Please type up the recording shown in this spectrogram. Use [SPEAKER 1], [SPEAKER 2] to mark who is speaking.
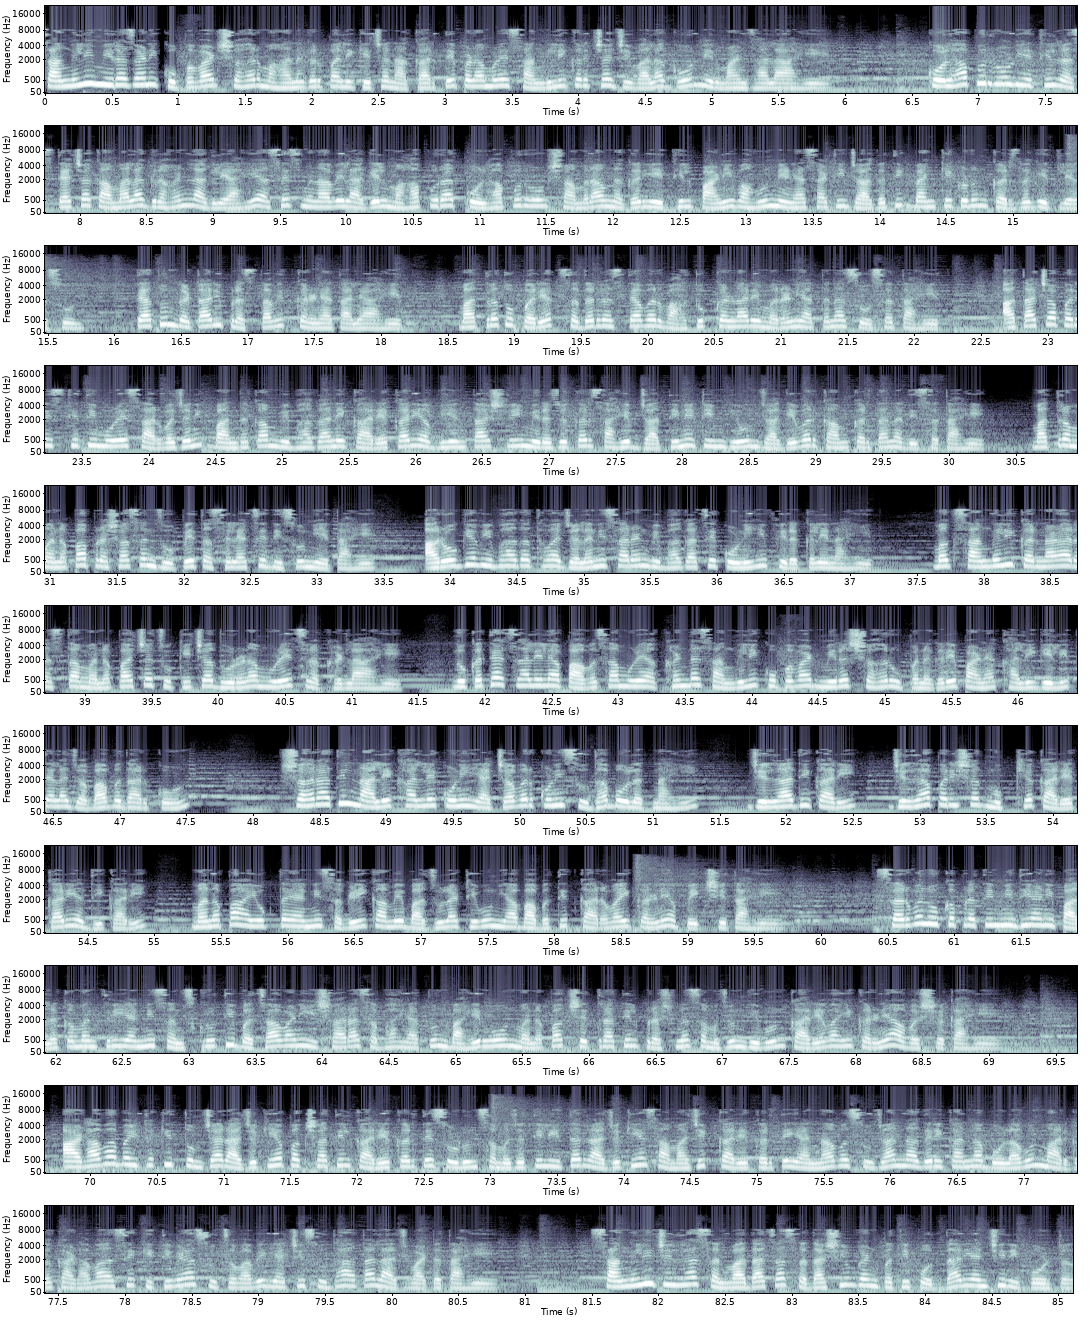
[SPEAKER 1] सांगली मिरज आणि कुपवाड शहर महानगरपालिकेच्या नाकारतेपणामुळे सांगलीकरच्या जीवाला गोर निर्माण झाला आहे. कोल्हापूर रोड येथील रस्त्याच्या कामाला ग्रहण लागले आहे असेच म्हणावे लागेल महापुरात कोल्हापूर रोड शामराव नगर येथील पाणी वाहून नेण्यासाठी जागतिक बँकेकडून कर्ज घेतले असून त्यातून गटारी प्रस्तावित करण्यात आल्या आहेत. मात्र तो पर्यंत सदर रस्त्यावर वाहतूक करणारे मरण यातना सोसत आहेत. आताच्या परिस्थितीमुळे सार्वजनिक बांधकाम विभागाने कार्यकारी अभियंता श्री मिरजकर साहेब जातीने टीम घेऊन जागेवर काम करताना दिसत आहे. मात्र मनपा प्रशासन झोपेत असल्याचे दिसून येत आहे. आरोग्य विभाग अथवा जलनिसारण विभागाचे कोणीही फिरकले नाहीत. मग सांगली कर्नाळा रस्ता मनपाच्या चुकीच्या धोरणामुळेच रखडला आहे. नुकत्याच झालेल्या पावसामुळे अखंड सांगली कुपवाड मिरज शहर उपनगरे पाण्याखाली गेली त्याला जबाबदार कोण? शहरातील नाले खाल्ले कोणी याच्यावर कोणी सुद्धा बोलत नाही? जिल्हाधिकारी जिल्हा परिषद मुख्य कार्यकारी अधिकारी मनपा आयुक्त यांनी सगळी कामे बाजूला ठेवून या बाबतीत कारवाई करणे अपेक्षित आहे. सर्व लोकप्रतिनिधी आणि पालकमंत्री यांनी संस्कृती बचाव आणि इशारा सभा यातून बाहेर होऊन मनपा क्षेत्रातील प्रश्न समजून घेऊन कार्यवाही करणे आवश्यक आहे. आढावा बैठकीत तुमच्या राजकीय पक्षातील कार्यकर्ते सोडून समजतील इतर राजकीय सामाजिक कार्यकर्ते यांना व सुजान नागरिकांना बोलावून मार्ग काढावा असे किती वेळा सुचवावे याची सुद्धा आता लाज वाटत आहे. सांगली जिल्हा संवादाचा सदाशिव गणपती पोद्दार यांची रिपोर्ट.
